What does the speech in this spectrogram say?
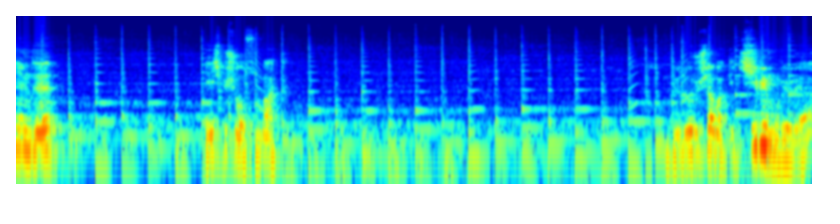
Şimdi geçmiş olsun bak. Düz vuruşa bak 2000 vuruyor ya.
